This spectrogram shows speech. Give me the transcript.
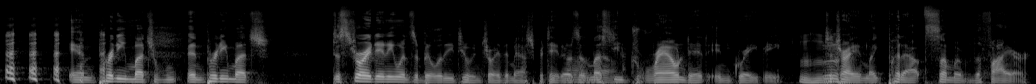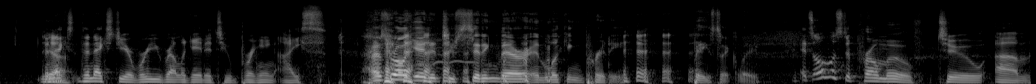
and pretty much and pretty much destroyed anyone's ability to enjoy the mashed potatoes unless you drowned it in gravy to try and like put out some of the fire. The Yeah. next the next year, were you relegated to bringing ice? I was relegated to sitting there and looking pretty, basically. It's almost a pro move to um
